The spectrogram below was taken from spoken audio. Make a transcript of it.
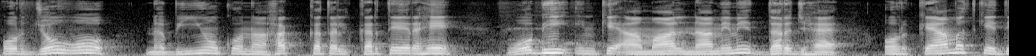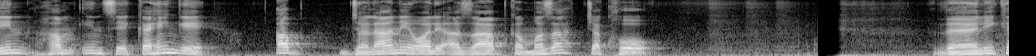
اور جو وہ نبیوں کو نہ حق قتل کرتے رہے، وہ بھی ان کے اعمال نامے میں درج ہے۔ اور قیامت کے دن ہم ان سے کہیں گے، اب جلانے والے عذاب کا مزہ چکھو۔ ذلك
